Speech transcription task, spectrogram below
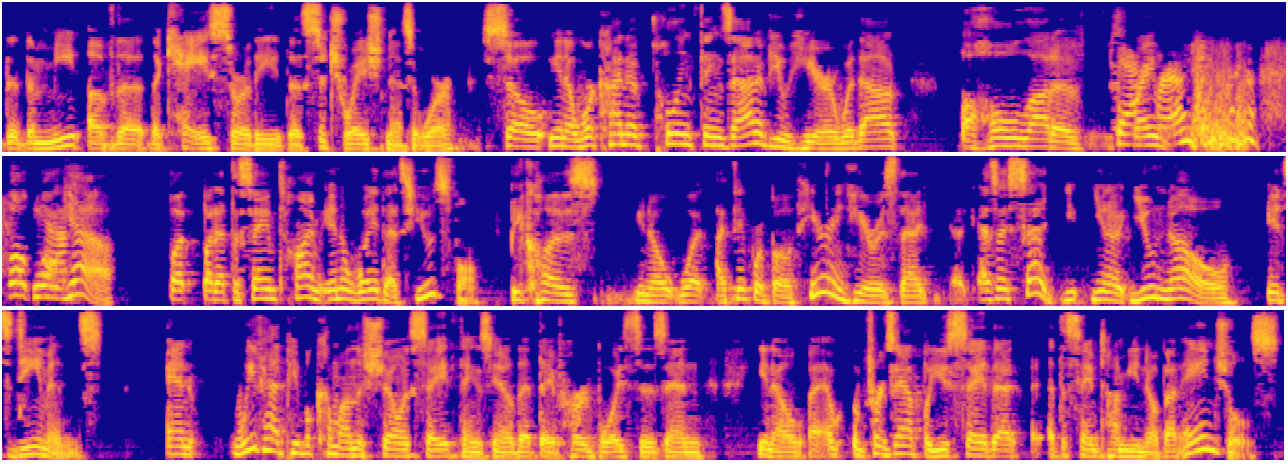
the, the meat of the, the case or the, the situation, as it were. So, you know, we're kind of pulling things out of you here without a whole lot of Background. well, yeah. well, yeah. But, but at the same time, in a way that's useful because, you know, what I think we're both hearing here is that, as I said, you, you know, you know it's demons. And we've had people come on the show and say things, you know, that they've heard voices and, you know, uh, for example, you say that at the same time you know about angels.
